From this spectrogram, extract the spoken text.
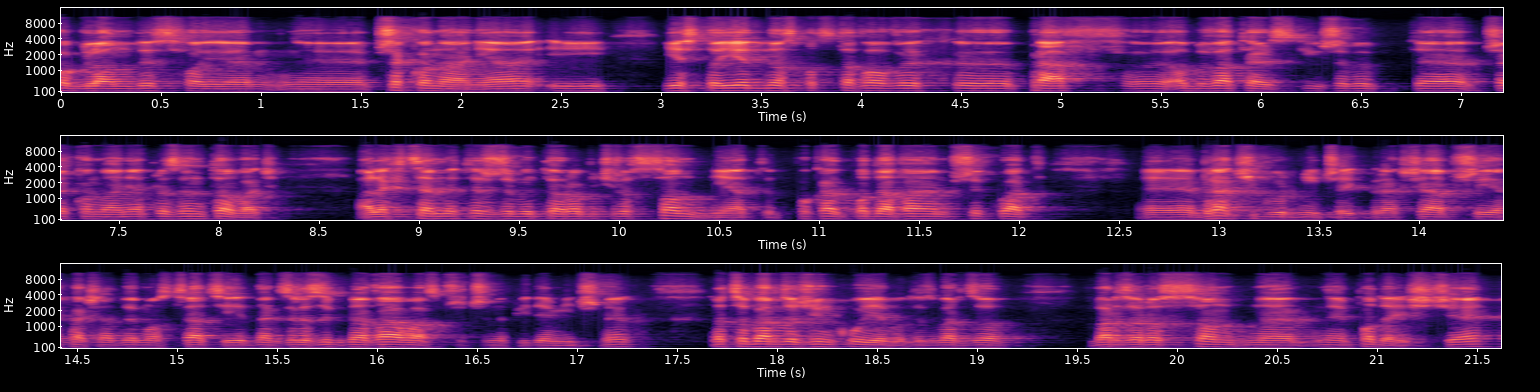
poglądy, swoje przekonania i jest to jedno z podstawowych praw obywatelskich, żeby te przekonania prezentować. Ale chcemy też, żeby to robić rozsądnie. Ja podawałem przykład braci górniczej, która chciała przyjechać na demonstrację, jednak zrezygnowała z przyczyn epidemicznych, za co bardzo dziękuję, bo to jest bardzo, bardzo rozsądne podejście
